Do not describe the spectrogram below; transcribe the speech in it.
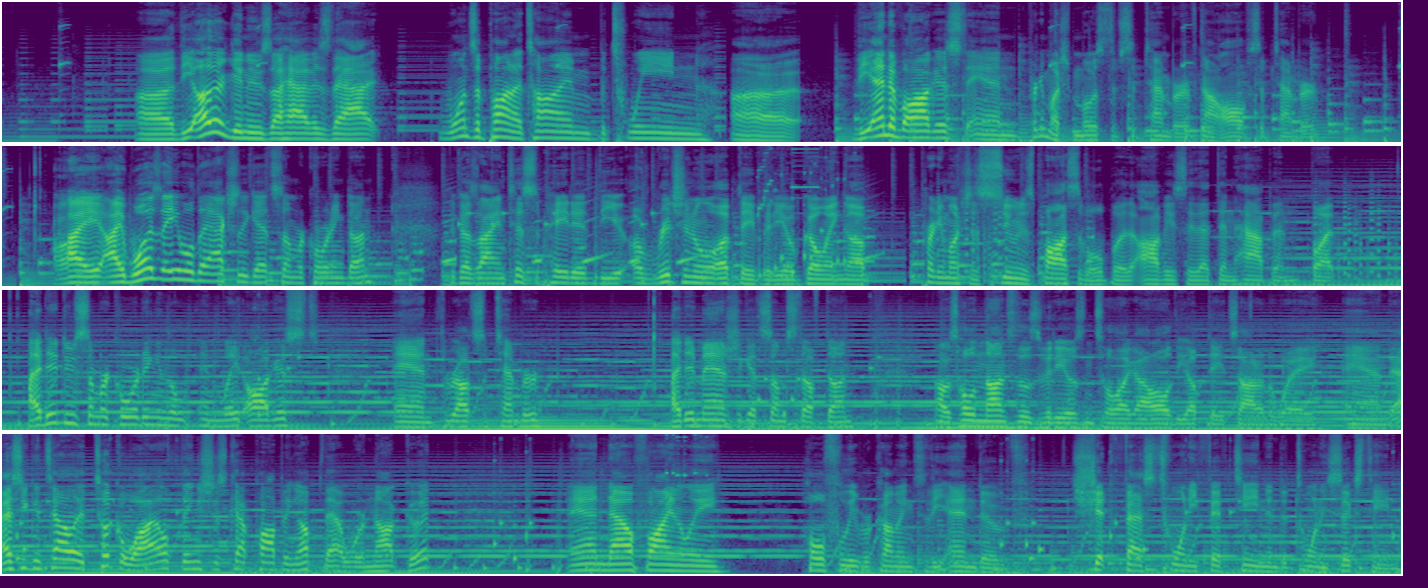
Uh, the other good news I have is that once upon a time between uh, the end of August and pretty much most of September, if not all of September, I, I was able to actually get some recording done because I anticipated the original update video going up pretty much as soon as possible, but obviously that didn't happen. But I did do some recording in, the, in late August and throughout September. I did manage to get some stuff done. I was holding on to those videos until I got all the updates out of the way. And as you can tell, it took a while. Things just kept popping up that were not good. And now finally, hopefully we're coming to the end of Shitfest 2015 into 2016.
